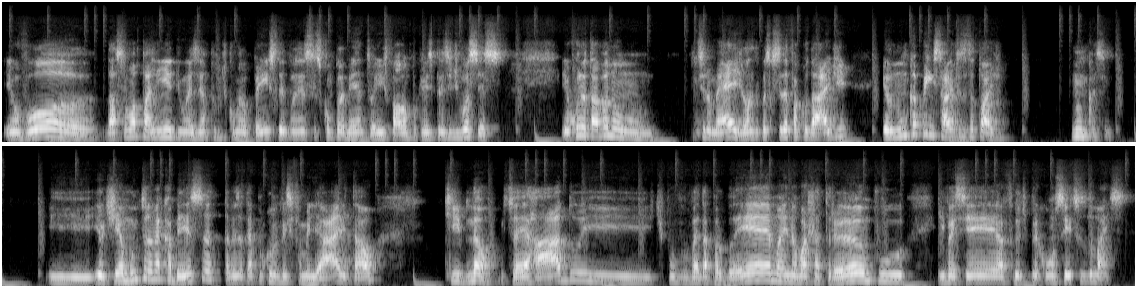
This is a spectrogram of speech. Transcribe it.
Eu vou dar só uma palhinha de um exemplo de como eu penso, depois vocês complementam e falam um pouquinho da experiência de vocês. Eu, quando eu tava no ensino médio, logo depois que eu saí da faculdade, eu nunca pensava em fazer tatuagem. Nunca, assim. E eu tinha muito na minha cabeça, talvez até por convivência familiar e tal, que não, isso é errado e, tipo, vai dar problema e não vai achar trampo e vai ser a figura de preconceito e tudo mais.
